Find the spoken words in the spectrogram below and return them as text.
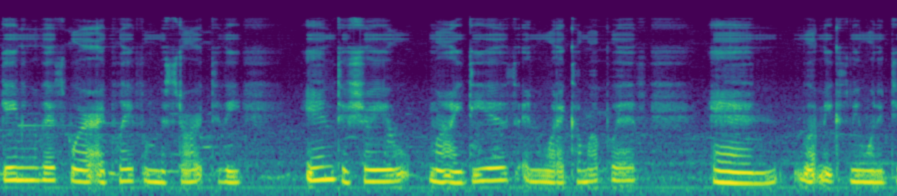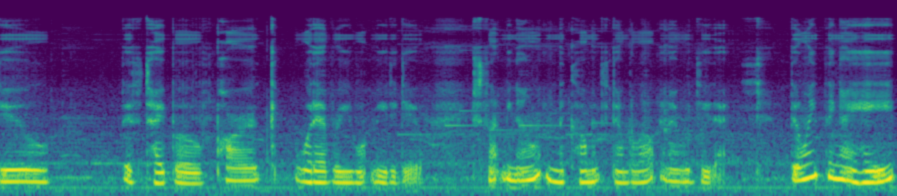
gaming of this where I play from the start to the end to show you my ideas and what I come up with and what makes me want to do this type of park, whatever you want me to do. Just let me know in the comments down below and I will do that. The only thing I hate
